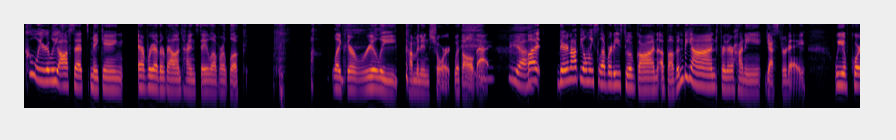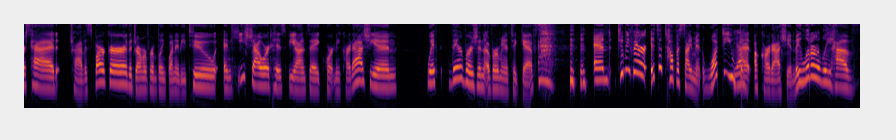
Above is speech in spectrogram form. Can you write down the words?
clearly, Offset's making every other Valentine's Day lover look like they're really coming in short with all that. Yeah, But they're not the only celebrities to have gone above and beyond for their honey yesterday. We, of course, had Travis Barker, the drummer from Blink 182, and he showered his fiancee, Kourtney Kardashian, with their version of romantic gifts. and to be fair, it's a tough assignment. What do you Yeah. get a Kardashian? They literally have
